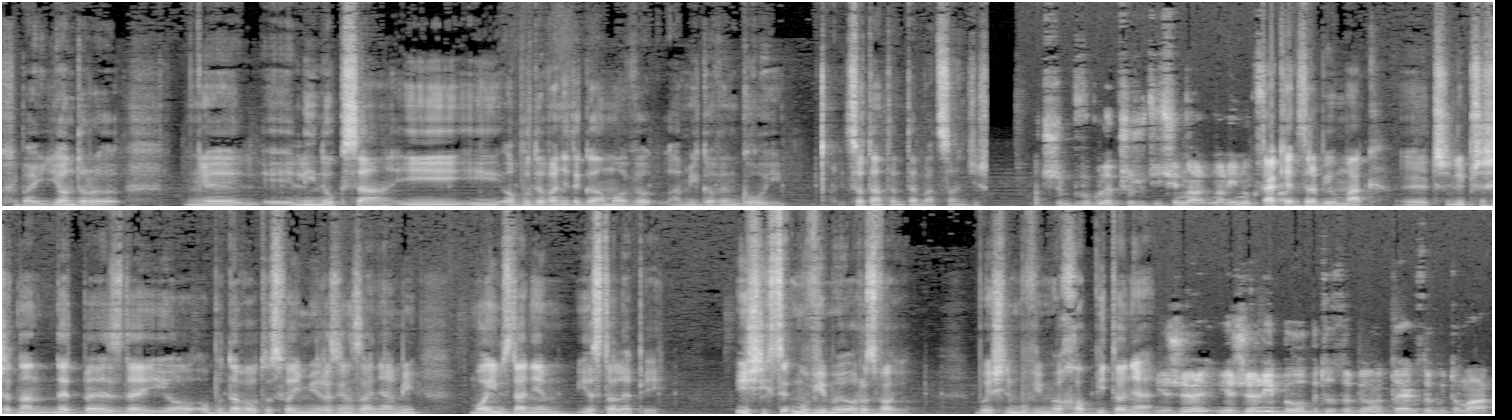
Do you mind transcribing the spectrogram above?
chyba jądro y, Linuxa i, i obudowanie tego amigowym GUI. Co tam ten temat sądzisz? Znaczy, żeby w ogóle przerzucić się na, na Linux. Tak jak zrobił Mac, y, czyli przeszedł na NetBSD i obudował to swoimi rozwiązaniami. Moim zdaniem jest to lepiej. Jeśli chce, mówimy o rozwoju. Bo jeśli mówimy o hobby, to nie. Jeżeli, jeżeli byłoby to zrobione, to jak zrobił to Mac,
